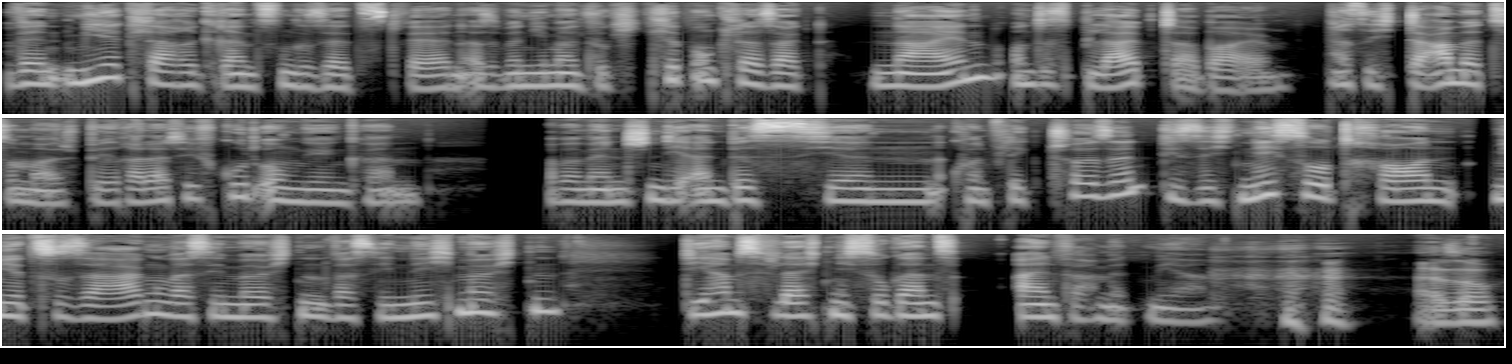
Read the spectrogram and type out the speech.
wenn mir klare Grenzen gesetzt werden, also wenn jemand wirklich klipp und klar sagt Nein und es bleibt dabei, dass ich damit zum Beispiel relativ gut umgehen kann. Aber Menschen, die ein bisschen konfliktscheu sind, die sich nicht so trauen, mir zu sagen, was sie möchten, was sie nicht möchten, die haben es vielleicht nicht so ganz einfach mit mir. Also,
